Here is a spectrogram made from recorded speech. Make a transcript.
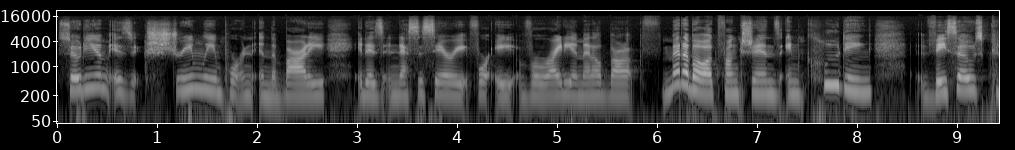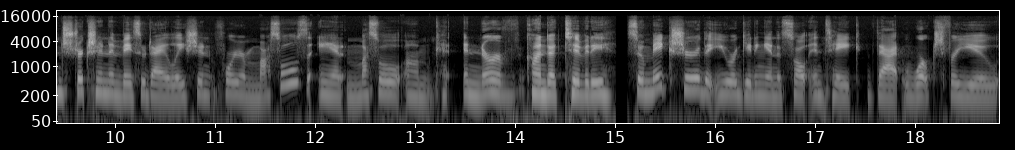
Sodium is extremely important in the body. It is necessary for a variety of metabolic metabolic functions including including vasoconstriction and vasodilation for your muscles and muscle um, and nerve conductivity. So make sure that you are getting in a salt intake that works for you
